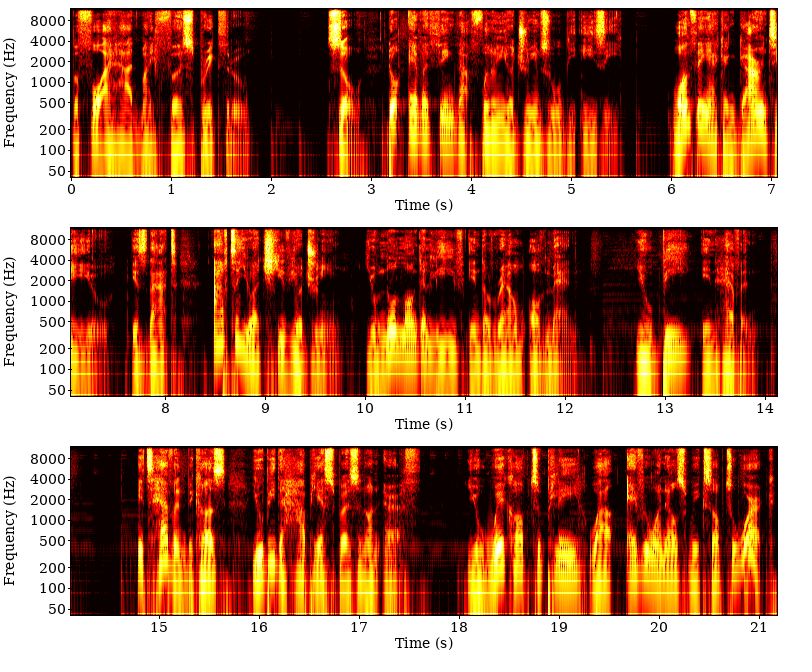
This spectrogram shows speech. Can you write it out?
before I had my first breakthrough. So, don't ever think that following your dreams will be easy. One thing I can guarantee you is that after you achieve your dream, you'll no longer live in the realm of men you'll be in heaven. It's heaven because you'll be the happiest person on earth. You'll wake up to play while everyone else wakes up to work.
